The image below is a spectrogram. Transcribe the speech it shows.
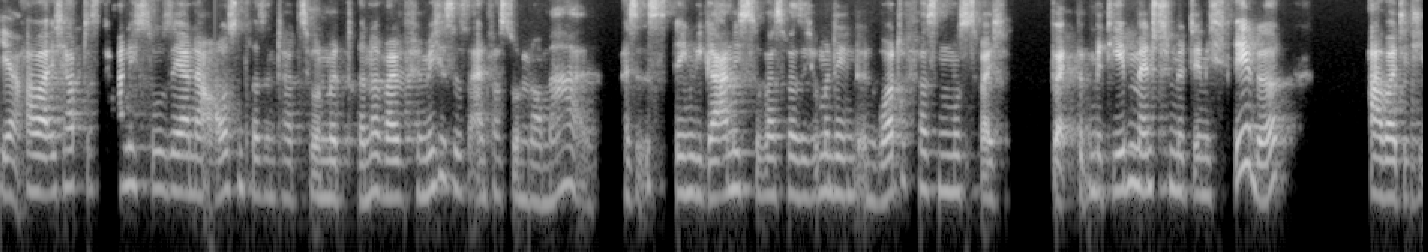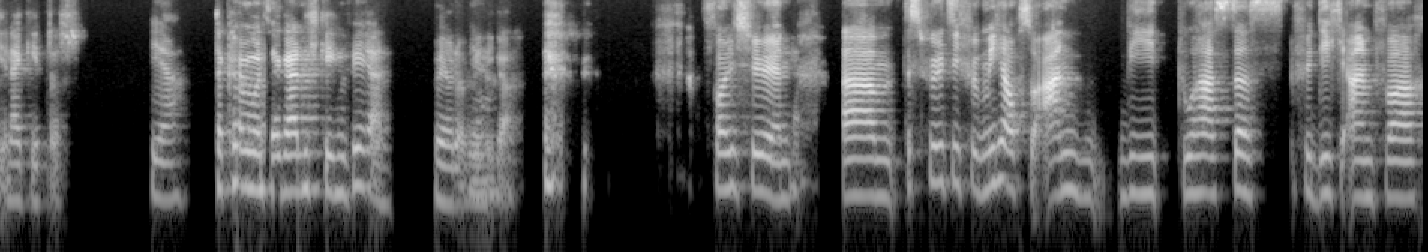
ja. aber ich habe das gar nicht so sehr in der Außenpräsentation mit drin, weil für mich ist es einfach so normal. Also es ist irgendwie gar nicht so was, was ich unbedingt in Worte fassen muss, weil ich mit jedem Menschen, mit dem ich rede, arbeite ich energetisch. Ja. Da können wir uns ja gar nicht gegen wehren, mehr oder weniger. Ja. Voll schön. Ähm, das fühlt sich für mich auch so an, wie du hast das für dich einfach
